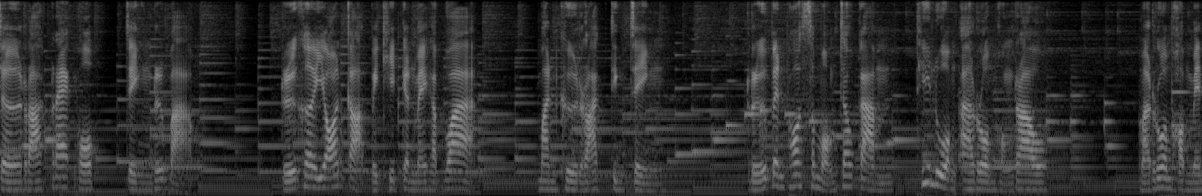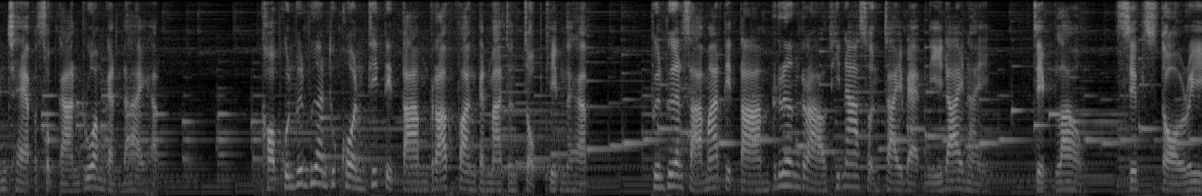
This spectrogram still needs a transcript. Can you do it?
เจอรักแรกพบจริงหรือเปล่า หรือเคยย้อนกลับไปคิดกันไหมครับว่า มันคือรักจริงๆ หรือเป็นเพราะสมองเจ้ากรรมที่ลวงอารมณ์ของเรา มาร่วมคอมเมนต์แชร์ประสบการณ์ร่วมกันได้ครับ ขอบคุณเพื่อนๆทุกคนที่ติดตามรับฟังกันมาจนจบคลิปนะครับ เพื่อนๆสามารถติดตามเรื่องราวที่น่าสนใจแบบนี้ได้ในจิบเล่า Zip Story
